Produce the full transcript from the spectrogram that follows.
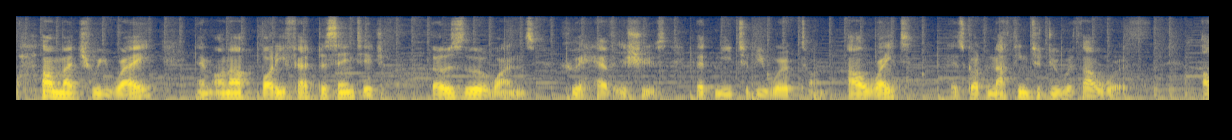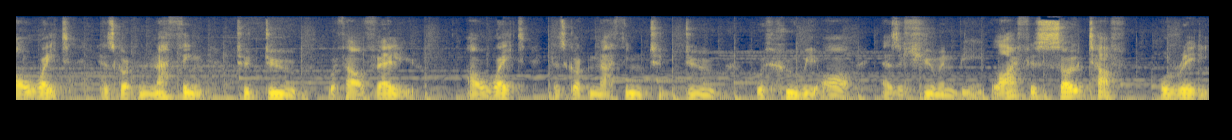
how much we weigh, and on our body fat percentage, those are the ones who have issues that need to be worked on. Our weight has got nothing to do with our worth. Our weight has got nothing to do with our value. Our weight has got nothing to do with who we are as a human being. Life is so tough already.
